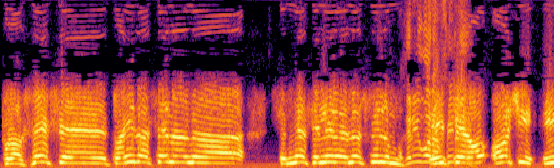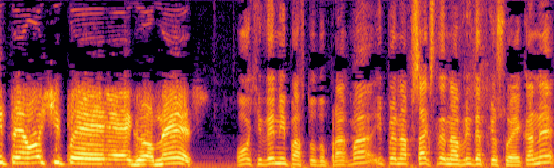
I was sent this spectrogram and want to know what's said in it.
προχθές ε, το είδα σε, έναν, ε, σε μια σελίδα ενός φίλου μου. Γρήγορα, είπε, φίλε. ό- όχι, είπε όχι είπε εγκρομές. Όχι, δεν είπε αυτό το πράγμα. Είπε να ψάξετε να βρείτε ποιος το έκανε.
